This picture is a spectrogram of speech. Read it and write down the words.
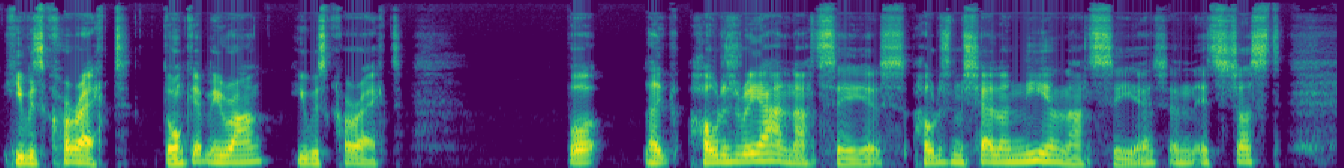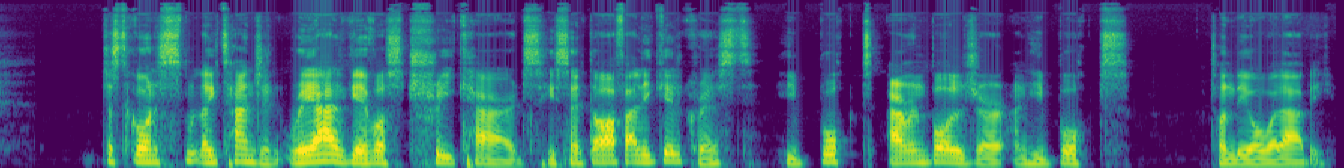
he was correct. Don't get me wrong, he was correct. But like how does Reale not see it? How does Michelle O'Neill not see it? And it's just just to go on a slight tangent, Reale gave us three cards. He sent off Ali Gilchrist, he booked Aaron Bolger, and he booked Tunde Owolabi.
